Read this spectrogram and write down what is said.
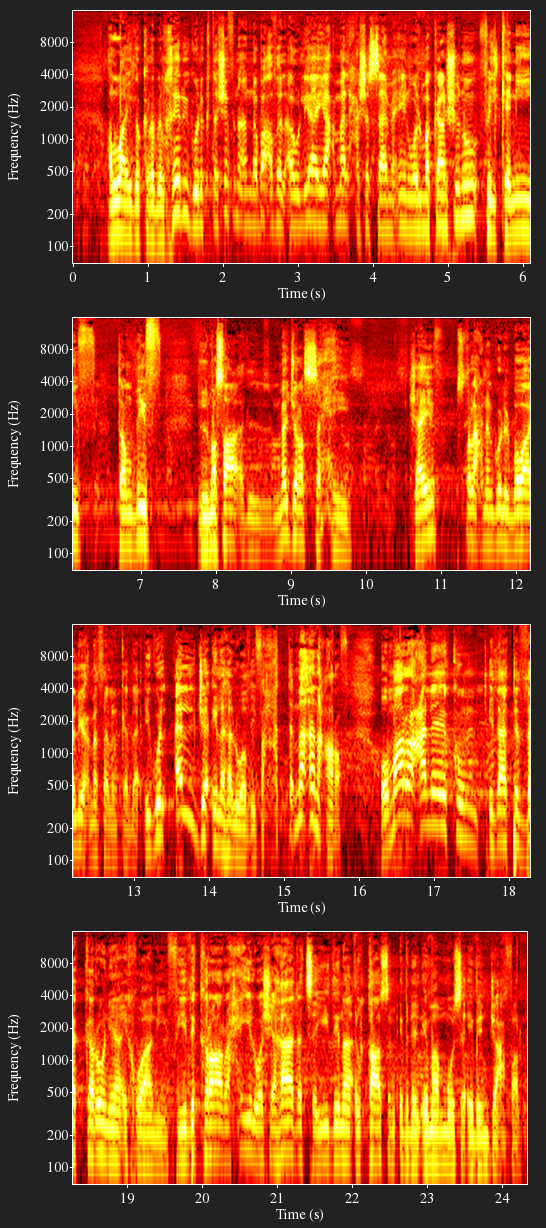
الله يذكره بالخير يقول اكتشفنا أن بعض الأولياء يعمل حش السامعين والمكان شنو؟ في الكنيف تنظيف المصا... المجرى الصحي. شايف؟ اصطلحنا نقول البواليع مثلا كذا. يقول ألجأ إلى هالوظيفة حتى ما أنا عرف ومر عليكم إذا تتذكرون يا إخواني في ذكرى رحيل وشهادة سيدنا القاسم ابن الإمام موسى ابن جعفر.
